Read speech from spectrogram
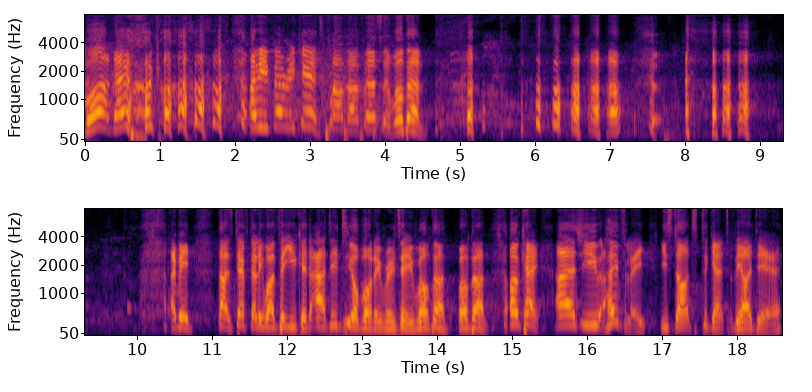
what? No? I mean, very good. Clap that person. Well done. I mean, that's definitely one thing you could add into your morning routine. Well done, well done. Okay, as you hopefully you start to get the idea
